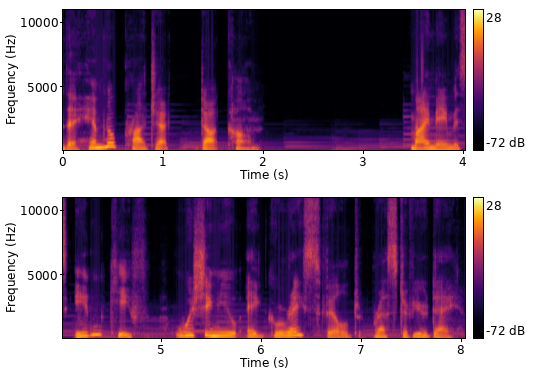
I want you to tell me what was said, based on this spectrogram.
thehymnalproject.com. My name is Eden Keefe, wishing you a grace filled rest of your day.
